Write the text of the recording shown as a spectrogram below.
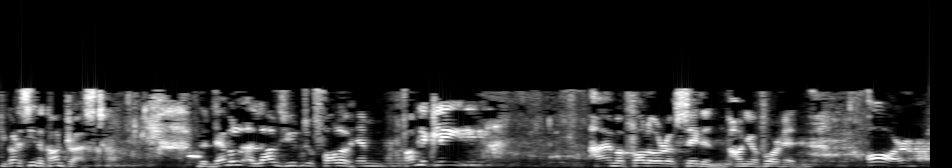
You've got to see the contrast. The devil allows you to follow him publicly. I am a follower of Satan on your forehead. Or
